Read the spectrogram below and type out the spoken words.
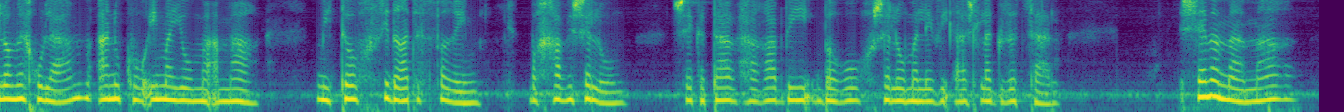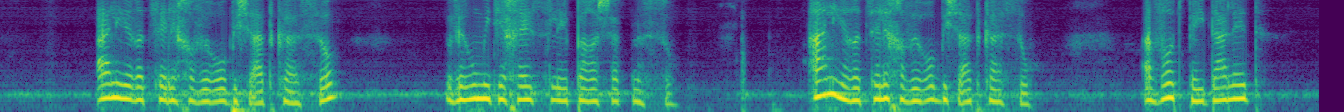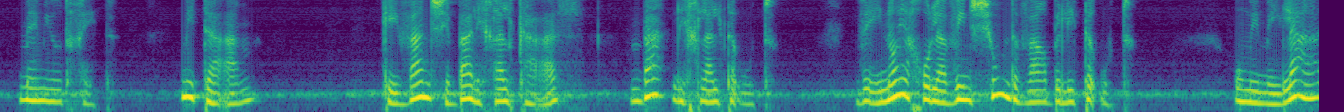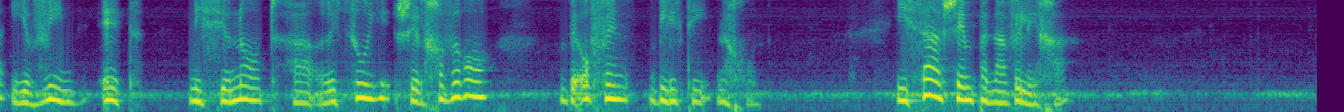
שלום לכולם, אנו קוראים היום מאמר מתוך סדרת הספרים ברכה ושלום שכתב הרבי ברוך שלום הלוי אשלג זצ"ל. שם המאמר אל ירצה לחברו בשעת כעסו והוא מתייחס לפרשת נשוא. אל ירצה לחברו בשעת כעסו. אבות פ"ד מי"ח מטעם כיוון שבא לכלל כעס, בא לכלל טעות, ואינו יכול להבין שום דבר בלי טעות, וממילא יבין את ניסיונות הריצוי של חברו באופן בלתי נכון. יישא השם פניו אליך,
